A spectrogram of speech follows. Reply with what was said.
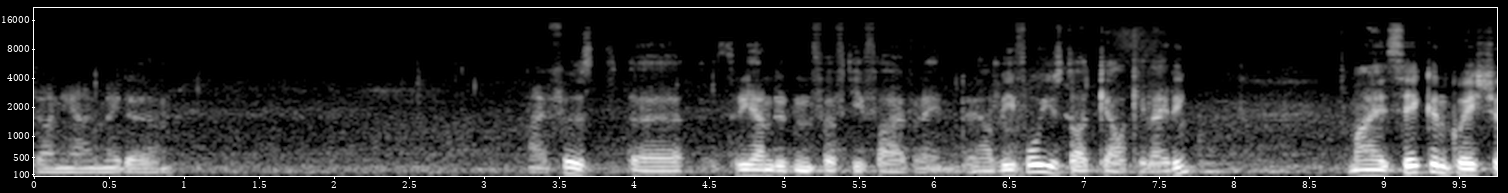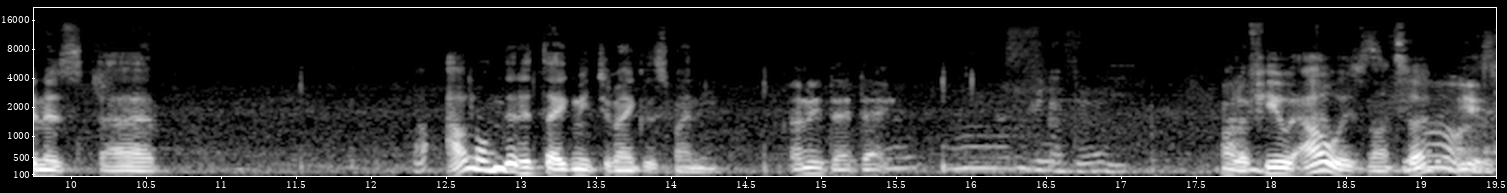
Donnie, I made a. My first uh, 355 Rand. Now, before you start calculating, my second question is uh, how long did it take me to make this money? Only that day. Not Even a day. Well, a few hours, not so. Yes.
